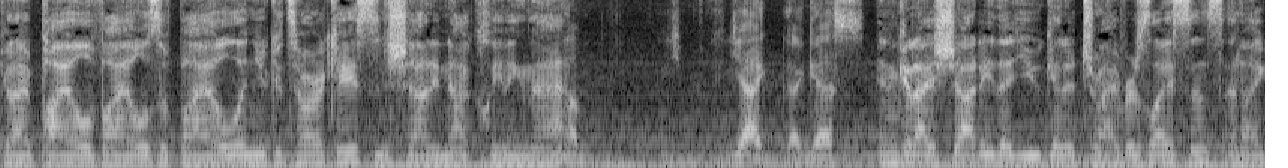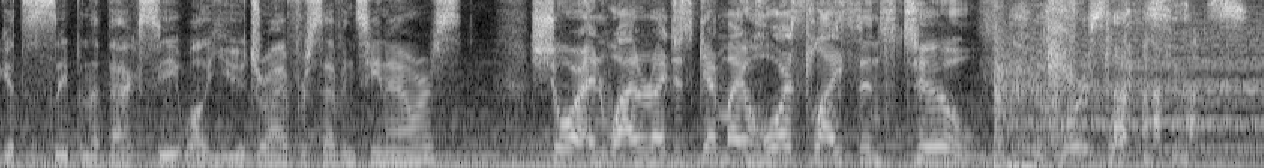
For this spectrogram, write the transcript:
Can I pile vials of bile in your guitar case and shoddy not cleaning that? Yeah, I, I guess. and can I shoddy that you get a driver's license and I get to sleep in the back seat while you drive for 17 hours? Sure. And why don't I just get my horse license too? Horse license.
